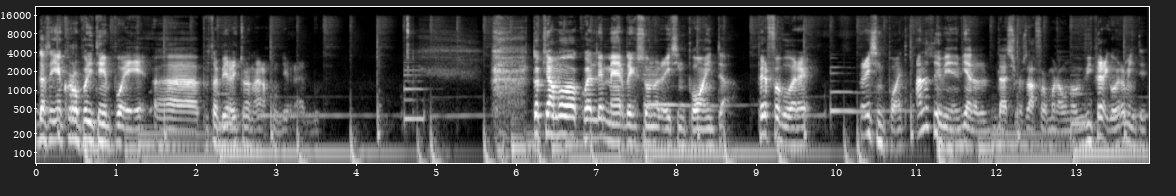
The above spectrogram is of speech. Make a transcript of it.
dategli ancora un po' di tempo e uh, potrebbe ritornare appunto in Red Bull. Tocchiamo quelle merde che sono Racing Point. Per favore, Racing Point, andatevi via dall'essere dal Formula 1, vi prego, veramente.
